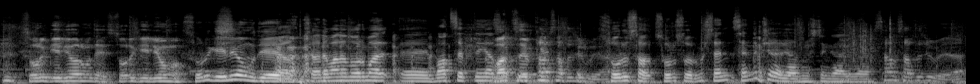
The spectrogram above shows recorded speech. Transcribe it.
Soru geliyor mu değil, soru geliyor mu? Soru geliyor mu diye yazmış. Hani bana normal e, WhatsApp'tan yazmak WhatsApp- Tam yokken satıcı bu ya. soru sor- soru sormuş. Sen sen de bir şeyler yazmıştın galiba. Tam satıcı bu ya.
